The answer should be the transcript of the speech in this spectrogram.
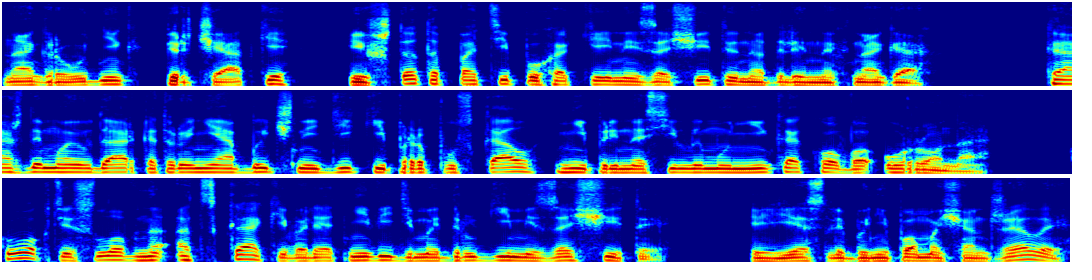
нагрудник, перчатки и что-то по типу хоккейной защиты на длинных ногах. Каждый мой удар, который необычный Дикий пропускал, не приносил ему никакого урона. Когти словно отскакивали от невидимой другими защиты. И если бы не помощь Анжелы,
